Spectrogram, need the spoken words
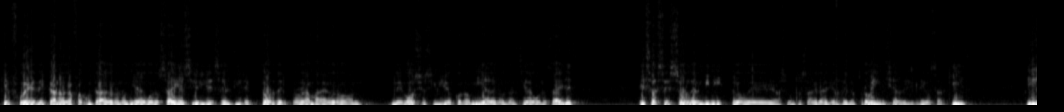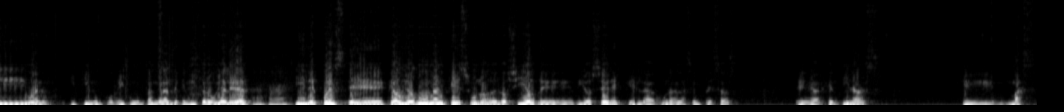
que fue decano de la Facultad de Agronomía de Buenos Aires y hoy es el director del programa de agronegocios y bioeconomía de la Universidad de Buenos Aires. Es asesor del ministro de Asuntos Agrarios de la provincia, de Leo Sarquís, y bueno, y tiene un currículum tan grande que ni te lo voy a leer. Y después eh, Claudio Dunan, que es uno de los CEOs de Bioceres, que es una de las empresas eh, argentinas que más,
